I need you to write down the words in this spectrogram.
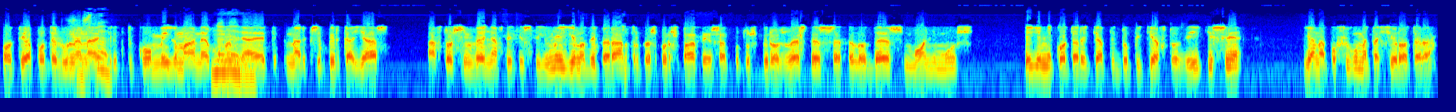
ότι αποτελούν ένα εκρηκτικό μείγμα αν έχουμε ναι, μια έναρξη πυρκαγιάς. Αυτό συμβαίνει αυτή τη στιγμή. Γίνονται υπεράνθρωπες προσπάθειες από τους πυροσβέστες, εθελοντές, μόνιμους και γενικότερα και από την τοπική αυτοδιοίκηση για να αποφύγουμε τα χειρότερα.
